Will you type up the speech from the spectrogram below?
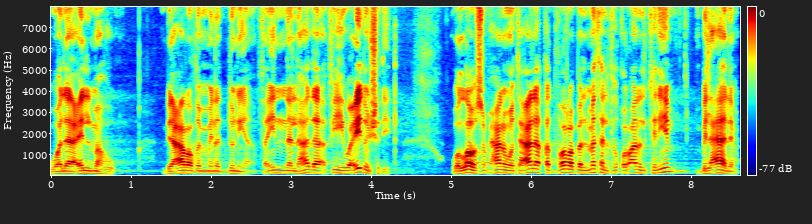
ولا علمه بعرض من الدنيا فإن هذا فيه وعيد شديد. والله سبحانه وتعالى قد ضرب المثل في القرآن الكريم بالعالم.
